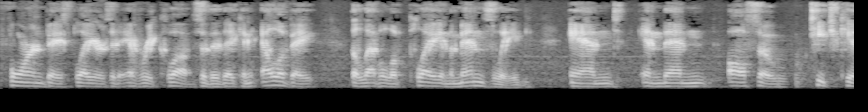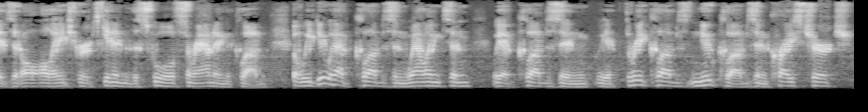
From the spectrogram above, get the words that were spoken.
foreign based players at every club so that they can elevate the level of play in the men's league and and then also teach kids at all age groups get into the schools surrounding the club. But we do have clubs in Wellington. We have clubs in we have three clubs, new clubs in Christchurch.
